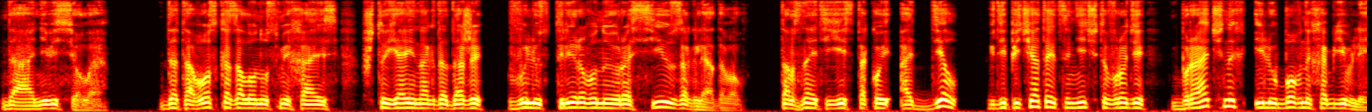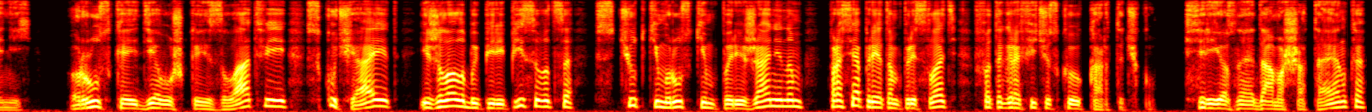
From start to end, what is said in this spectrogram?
Да, невеселая. До того, — сказал он, усмехаясь, — что я иногда даже в иллюстрированную Россию заглядывал. Там, знаете, есть такой отдел, где печатается нечто вроде брачных и любовных объявлений. Русская девушка из Латвии скучает и желала бы переписываться с чутким русским парижанином, прося при этом прислать фотографическую карточку. Серьезная дама Шатенко,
